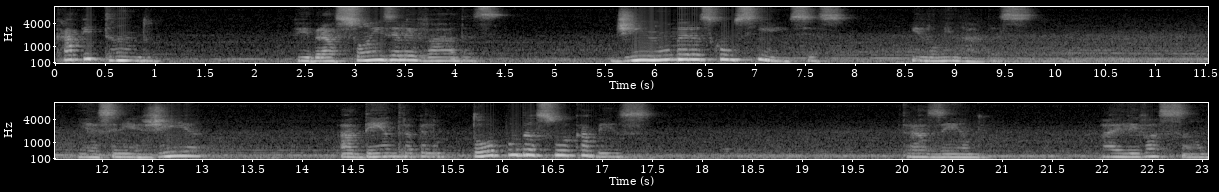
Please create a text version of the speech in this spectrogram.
captando vibrações elevadas de inúmeras consciências iluminadas. E essa energia adentra pelo topo da sua cabeça, trazendo a elevação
